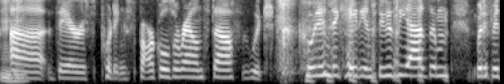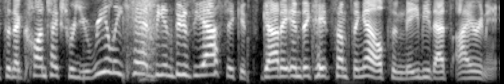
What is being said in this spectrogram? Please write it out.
Mm-hmm. Uh, there's putting sparkles around stuff, which could indicate enthusiasm, but if it's in a context where you really can't be enthusiastic, it's got to indicate something else, and maybe that's irony.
